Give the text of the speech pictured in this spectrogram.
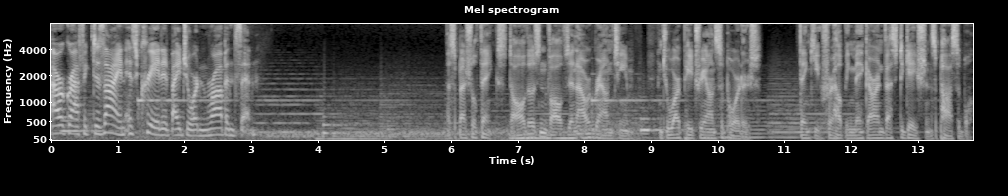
Our graphic design is created by Jordan Robinson. A special thanks to all those involved in our ground team and to our Patreon supporters. Thank you for helping make our investigations possible.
